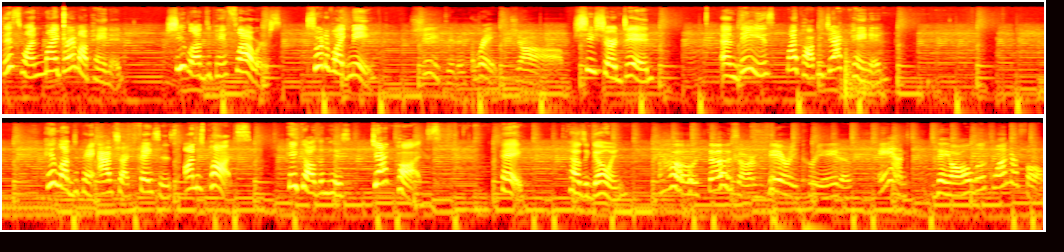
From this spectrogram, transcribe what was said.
This one my grandma painted. She loved to paint flowers, sort of like me. She did a great job. She sure did. And these my Poppy Jack painted. He loved to paint abstract faces on his pots. He called them his jackpots. Hey, how's it going? Oh, those are very creative. And they all look wonderful.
